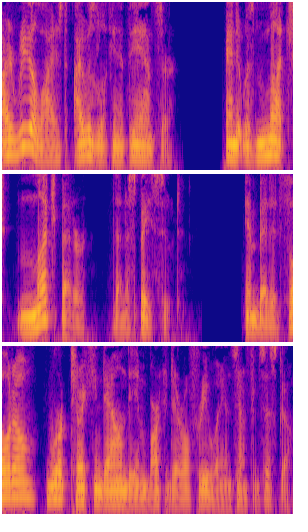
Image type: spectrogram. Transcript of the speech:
I realized I was looking at the answer. And it was much, much better than a spacesuit. Embedded photo, work taking down the Embarcadero Freeway in San Francisco.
